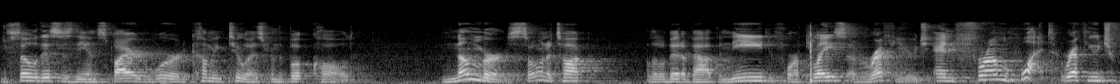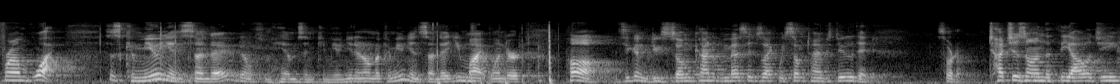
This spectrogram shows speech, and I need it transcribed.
And so, this is the inspired word coming to us from the book called Numbers. So, I want to talk a little bit about the need for a place of refuge and from what? Refuge from what? This is Communion Sunday. We're doing some hymns in communion. And on a Communion Sunday, you might wonder, huh, is he going to do some kind of a message like we sometimes do that sort of touches on the theology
